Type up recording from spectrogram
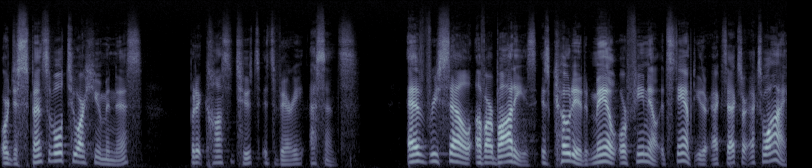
or dispensable to our humanness, but it constitutes its very essence. Every cell of our bodies is coded male or female. It's stamped either XX or XY.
